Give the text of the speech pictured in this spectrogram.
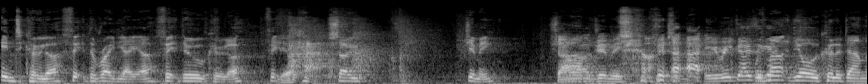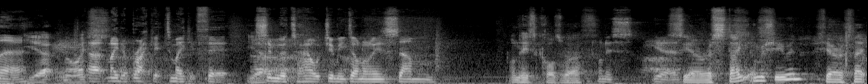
intercooler, fitted the radiator, fitted the oil cooler, fitted Yeah. the cap. So, Jimmy, Shout out Um, Jimmy. Here he goes we've mounted the oil cooler down there. Yeah, nice. Uh, made a bracket to make it fit, Yeah. similar to how Jimmy done on his um, on his Cosworth. on his yeah. Sierra Estate, I'm assuming. Sierra Estate.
